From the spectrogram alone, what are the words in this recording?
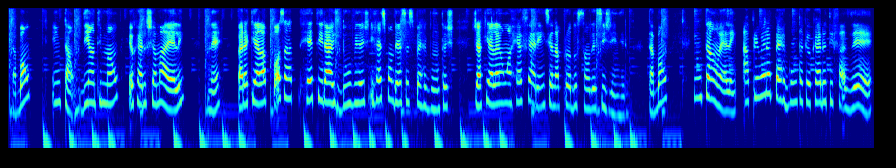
Tá bom? Então, de antemão, eu quero chamar Ellen, né, para que ela possa retirar as dúvidas e responder essas perguntas, já que ela é uma referência na produção desse gênero, tá bom? Então, Ellen, a primeira pergunta que eu quero te fazer é:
